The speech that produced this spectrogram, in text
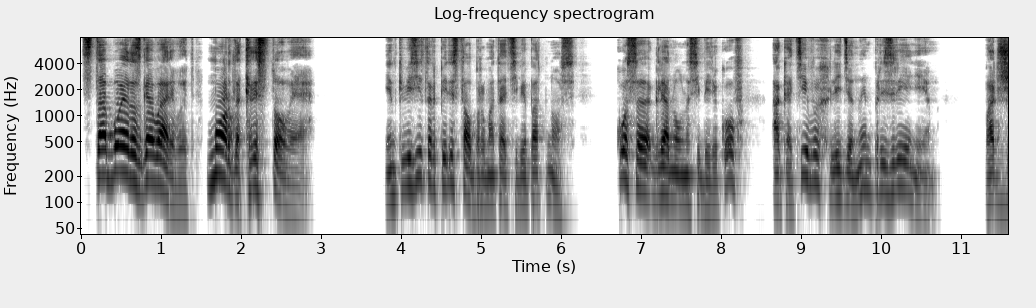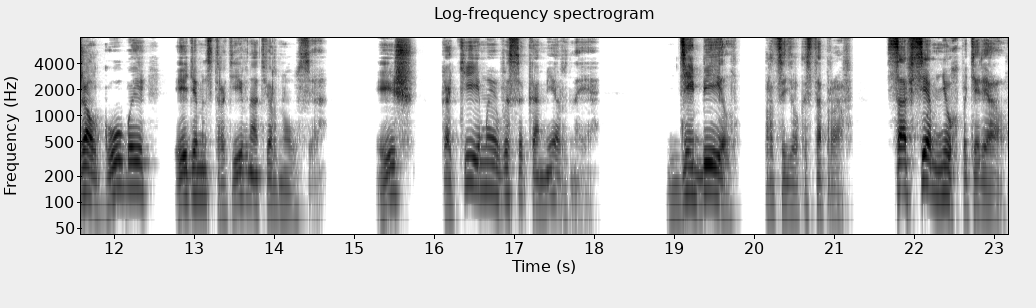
С тобой разговаривают, морда крестовая. Инквизитор перестал бормотать себе под нос. Косо глянул на сибиряков, окатив их ледяным презрением, поджал губы и демонстративно отвернулся. Ишь, какие мы высокомерные. Дебил, процедил Костоправ. Совсем нюх потерял.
